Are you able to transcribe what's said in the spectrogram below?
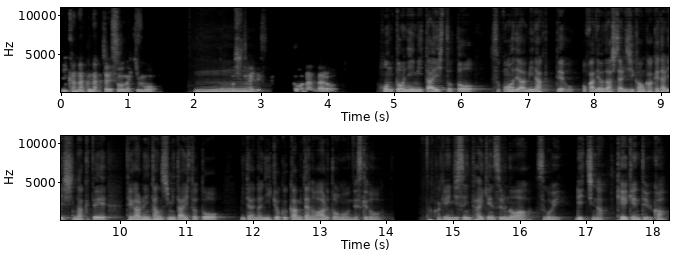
行かなくなっちゃいそうな気もしないんですか。どうなんだろ本当に見たい人と、そこまでは見なくておお金を出したり時間をかけたりしなくて手軽に楽しみたい人と、みたいな二極化みたいなのはあると思うんですけど、なんか現実に体験するのはすごいリッチな経験というか、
